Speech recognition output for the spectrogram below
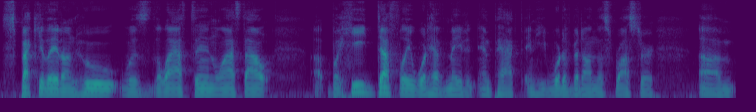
speculate on who was the last in, last out. Uh, but he definitely would have made an impact, and he would have been on this roster. Um,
